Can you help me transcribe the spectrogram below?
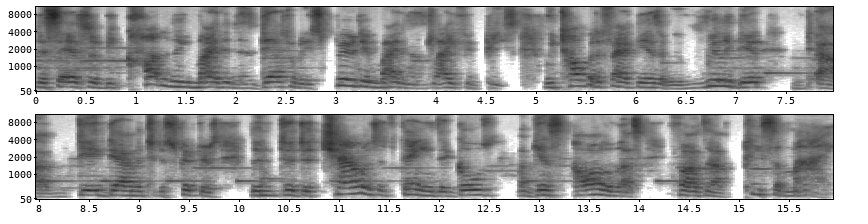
that says to be carnally minded is death, but be spiritually minded is life and peace. We talked about the fact is that we really did uh, dig down into the scriptures, the, the, the challenge of things that goes against all of us for the peace of mind.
